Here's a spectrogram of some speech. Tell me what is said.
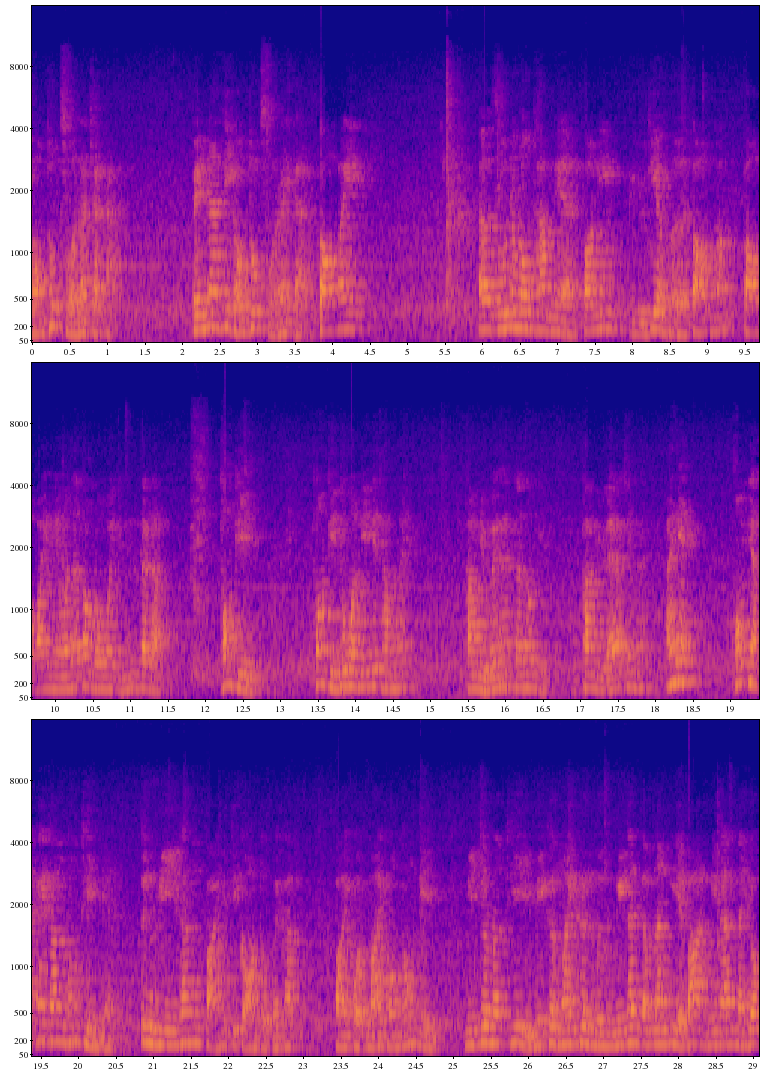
ของทุกส่วนราชการ เป็นหน้าที่ของทุกส่วนราชการ ต่อไปศูนย์ดำรงธรรมเนี่ย ตอนนี้อยู่ที่อำเภอต่อต่อไปเนี่ยมันจะต้องลงไปถึงระดับท้องถิ่น ท้องถิ่นทุกวันนี้ได้ทำไหม ทำอยู่ไหมฮะท่านท้องถิ่นทำอยู่แล้วใช่ไหมอันเนี้ยผมอยากให้ทั้งท้องถิ่นเนี่ยซึ่งมีทั้งฝ่ายนิติกรถูกไหมครับ ฝ่ายกฎหมายของท้องถิ่น มีเจ้าหน้าที่มีเครื่องไม้เครื่องมือ มีท่านกำนันผู้ใหญ่บ้านมีนั้นนายก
